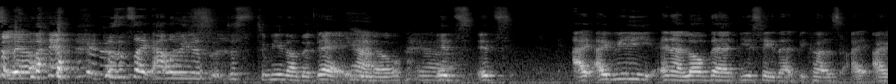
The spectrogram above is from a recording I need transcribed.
that's because it's like Halloween is just to me another day. Yeah. You know, Yeah. it's it's. I, I really and I love that you say that because I, I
